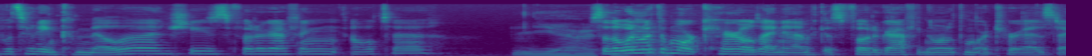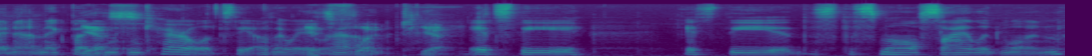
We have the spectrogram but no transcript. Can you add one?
what's her name, Camilla, and she's photographing Alta. Yeah. I So the one with the more Carol dynamic is photographing the one with the more Therese dynamic, but Yes. in, in Carol, it's the other way it's around. flipped. Yeah. It's the it's the it's the small silent one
